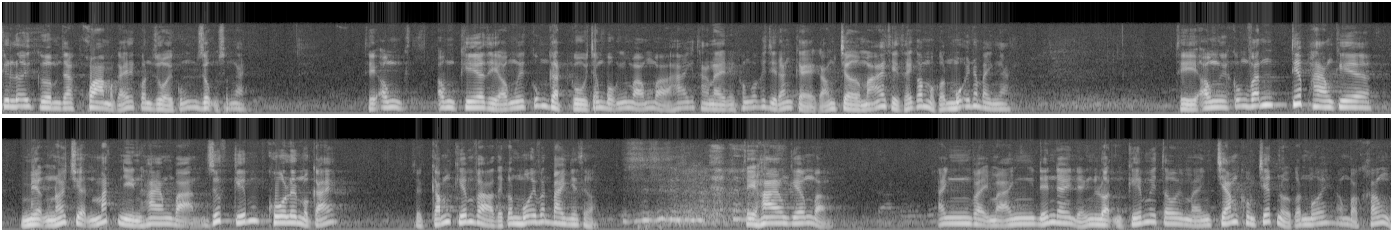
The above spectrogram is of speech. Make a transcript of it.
cái lưỡi cơm ra, khoa một cái, con ruồi cũng rụng xuống ngay. Thì ông ông kia thì ông ấy cũng gật gù trong bụng nhưng mà ông bảo hai cái thằng này thì không có cái gì đáng kể cả. Ông chờ mãi thì thấy có một con mũi nó bay ngang. Thì ông ấy cũng vẫn tiếp hai ông kia miệng nói chuyện mắt nhìn hai ông bạn rút kiếm khua lên một cái rồi cắm kiếm vào thì con mũi vẫn bay như thường. Thì hai ông kia ông bảo anh vậy mà anh đến đây để anh luận kiếm với tôi mà anh chém không chết nổi con mũi. Ông bảo không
